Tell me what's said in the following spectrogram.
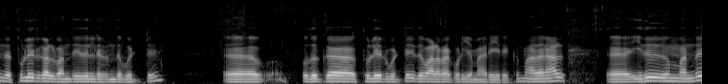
இந்த துளிர்கள் வந்து இதிலிருந்து விட்டு புதுக்க துளிர் விட்டு இது வளரக்கூடிய மாதிரி இருக்கும். அதனால் இதுவும் வந்து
